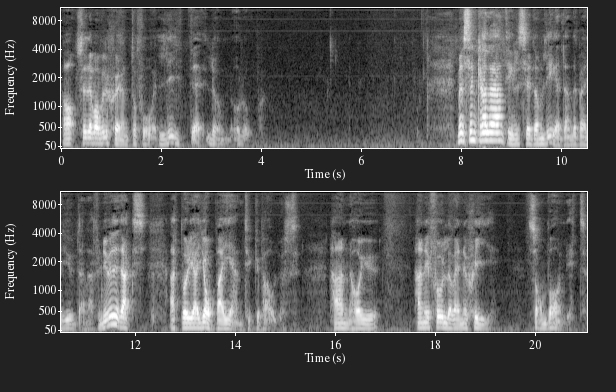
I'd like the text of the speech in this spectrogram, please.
Ja, så det var väl skönt att få lite lugn och ro. Men sen kallar han till sig de ledande bland judarna. För nu är det dags att börja jobba igen, tycker Paulus. Han har ju, han är full av energi som vanligt.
